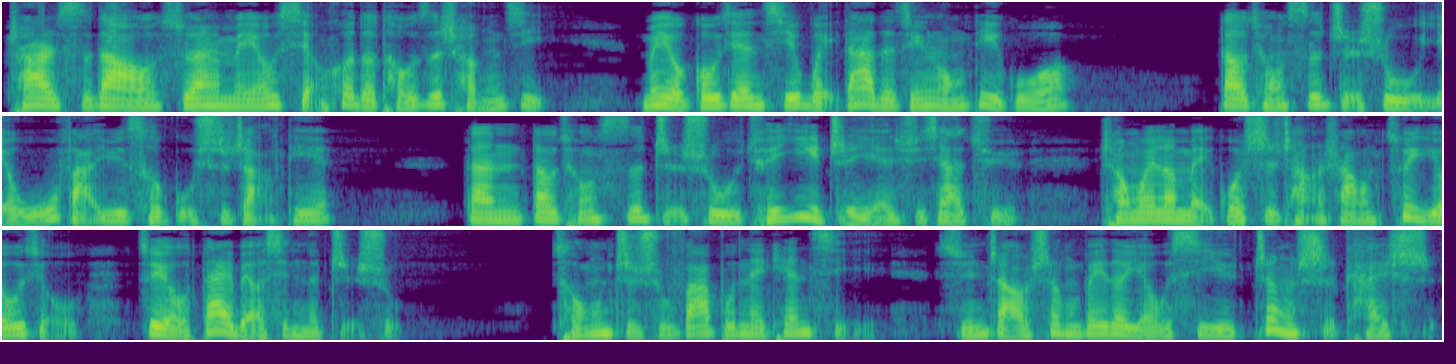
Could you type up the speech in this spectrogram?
查尔斯道虽然没有显赫的投资成绩，没有构建起伟大的金融帝国。道琼斯指数也无法预测股市涨跌，但道琼斯指数却一直延续下去，成为了美国市场上最悠久、最有代表性的指数。从指数发布那天起，寻找圣杯的游戏正式开始。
